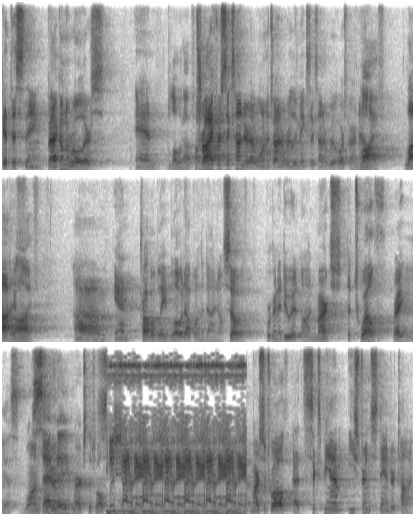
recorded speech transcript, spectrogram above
get this thing back on the rollers and Blow it up fine. try for 600? I want to try to really make 600 wheel horsepower now. Live. Live. Live. um, and probably blow it up on the dyno. So we're going to do it on March the 12th, right? Yes. One, two. Saturday, March the 12th. This Saturday, Saturday, Saturday, Saturday, Saturday, Saturday. March the 12th at 6 p.m. Eastern Standard Time.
